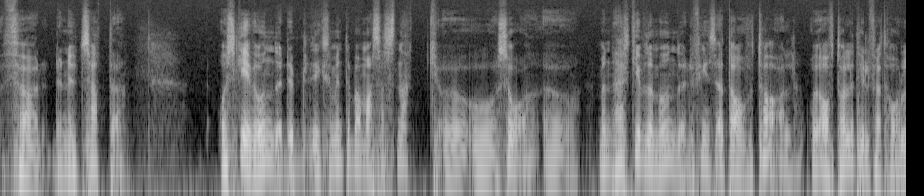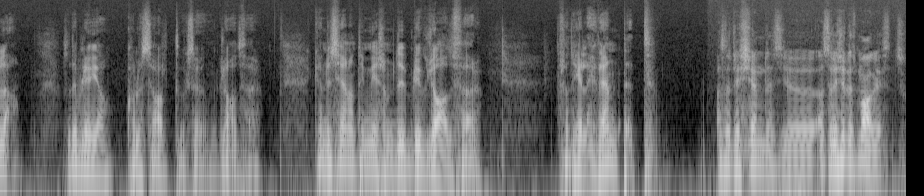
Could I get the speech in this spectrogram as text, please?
för den utsatta. Och skriva under. Det blir liksom inte bara massa snack och, och så. Men här skrev de under. Det finns ett avtal och avtalet är till för att hålla. Så det blev jag kolossalt också glad för. Kan du säga något mer som du blev glad för från hela eventet? Alltså det kändes ju, alltså det kändes magiskt.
